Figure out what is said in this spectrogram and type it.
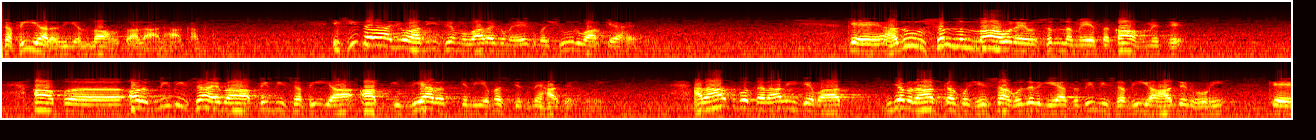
صفیہ رضی اللہ تعالی عنہ کا تھا۔ اسی طرح جو حدیث مبارک میں ایک مشہور واقعہ ہے کہ حضور صلی اللہ علیہ وسلم اعتکاف میں تھے۔ آپ، اور بی بی صاحبہ، بی بی صفیہ آپ کی زیارت کے لیے مسجد میں حاضر ہوئی رات کو تراوی کے بعد جب رات کا کچھ حصہ گزر گیا تو بی بی صفیہ حاضر ہوئی کہ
